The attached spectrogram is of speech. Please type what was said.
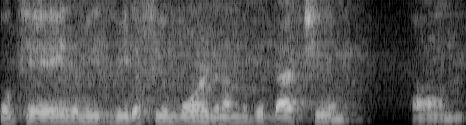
okay. Let me read a few more, then I'm going to get back to you. Um,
